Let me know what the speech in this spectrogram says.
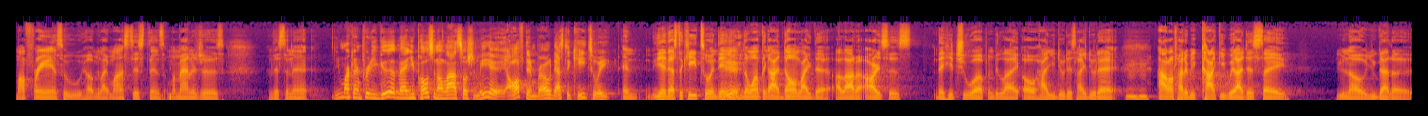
my friends who help me, like my assistants, my managers, and this and that. You marketing pretty good, man. You posting on a lot of social media often, bro. That's the key to it. And yeah, that's the key to it. And then Yeah. the one thing I don't like that a lot of artists they hit you up and be like, "Oh, how you do this? How you do that?" Mm-hmm. I don't try to be cocky with. I just say, you know, you gotta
